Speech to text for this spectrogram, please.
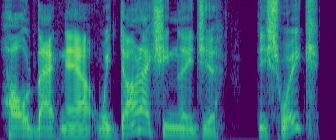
hold back now. We don't actually need you this week.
